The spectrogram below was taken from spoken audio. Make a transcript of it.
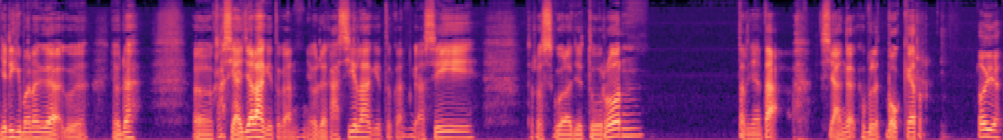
Jadi gimana gak gue ya udah uh, kasih aja lah gitu kan. Ya udah kasih lah gitu kan. Kasih. Terus gue lanjut turun. Ternyata si Angga kebelet boker Oh iya.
